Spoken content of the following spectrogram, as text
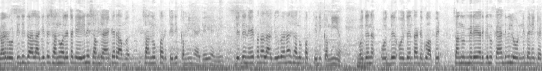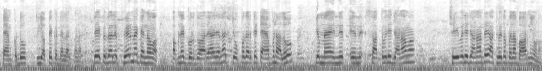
ਗੱਲ ਰੋਟੀ ਦੀ ਗੱਲ ਆ ਗਈ ਤੇ ਸਾਨੂੰ ਹਲੇ ਤੱਕ ਇਹ ਨਹੀਂ ਸਮਝ ਆਇਆ ਕਿ ਰੱਬ ਸਾਨੂੰ ਭਗਤੀ ਦੀ ਕਮੀ ਹੈਗੀ ਜਾਂ ਨਹੀਂ। ਜਿਸ ਦਿਨ ਇਹ ਪਤਾ ਲੱਗ ਜਾਊਗਾ ਨਾ ਸਾਨੂੰ ਭਗਤੀ ਦੀ ਕਮੀ ਆ। ਉਸ ਦਿਨ ਉਸ ਦਿਨ ਉਸ ਦਿਨ ਤੁਹਾਡੇ ਕੋ ਆਪੇ ਸਾਨੂੰ ਮੇਰੇ ਵਰਗੇ ਨੂੰ ਕਹਿਣ ਦੀ ਵੀ ਲੋੜ ਨਹੀਂ ਪੈਣੀ ਕਿ ਟਾਈਮ ਕੱਢੋ ਤੁਸੀਂ ਆਪੇ ਕੱਢਣ ਲੱਗ ਪੈਣਾ। ਤੇ ਇੱਕ ਗੱਲ ਫਿਰ ਮੈਂ ਕਹਿੰਦਾ ਵਾਂ ਆਪਣੇ ਗੁਰਦੁਆਰਿਆਂ ਦੇ ਨਾ ਚੁੱਪ ਕਰਕੇ ਟਾਈਮ ਬਣਾ ਲਓ ਕਿ ਮੈਂ ਇੰਨੇ ਇੰਨੇ 7 ਵਜੇ ਜਾਣਾ ਵਾਂ 6 ਵਜੇ ਜਾਣਾ ਤੇ 8 ਵਜੇ ਤੋਂ ਪਹਿਲਾਂ ਬਾਹਰ ਨਹੀਂ ਆਉਣਾ।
